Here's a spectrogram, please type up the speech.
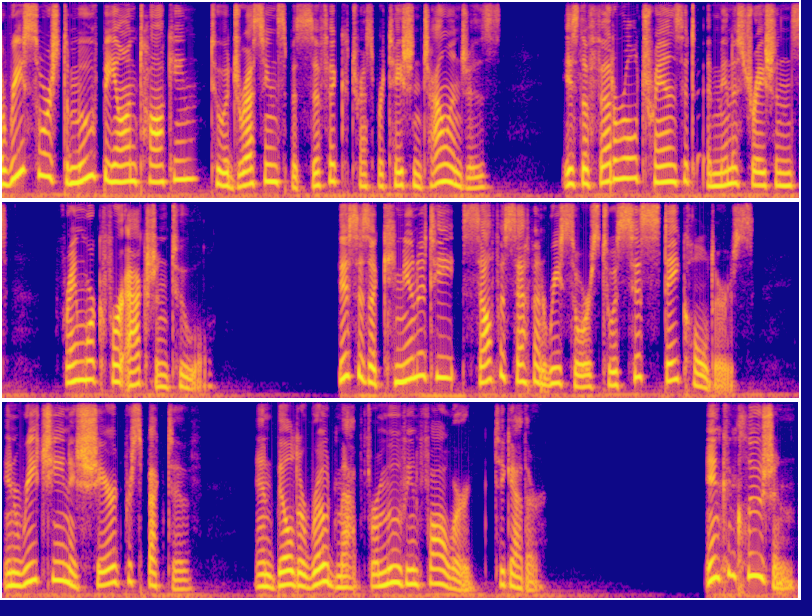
A resource to move beyond talking to addressing specific transportation challenges is the Federal Transit Administration's Framework for Action tool this is a community self assessment resource to assist stakeholders in reaching a shared perspective and build a roadmap for moving forward together. In conclusion,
